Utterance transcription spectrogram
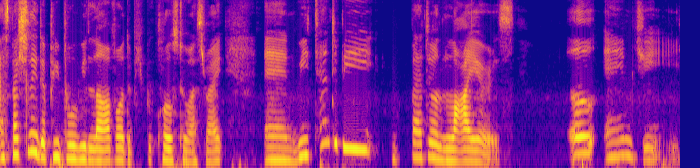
especially the people we love or the people close to us, right? and we tend to be better liars. OMG.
